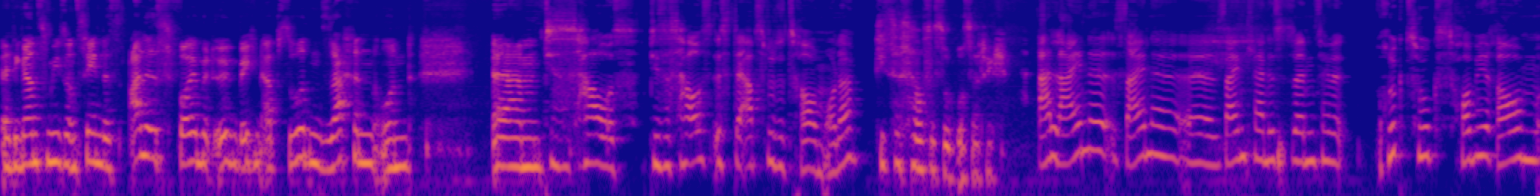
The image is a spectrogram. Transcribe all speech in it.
äh, die ganze Mise en Szene ist alles voll mit irgendwelchen absurden Sachen und ähm, dieses Haus, dieses Haus ist der absolute Traum, oder? Dieses Haus ist so großartig. Alleine seine, äh, sein kleines, seine, seine Rückzugs-Hobbyraum äh,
